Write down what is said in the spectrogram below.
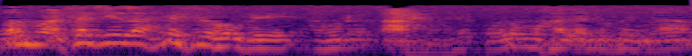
والمعتزلة مثله في أمر الآخرة. يقولون مخلد في النار.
